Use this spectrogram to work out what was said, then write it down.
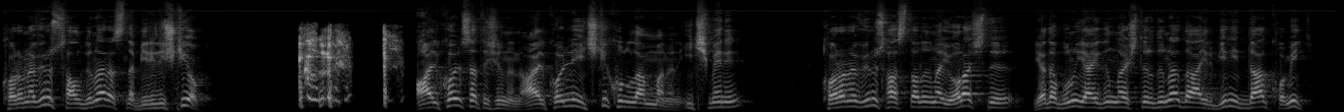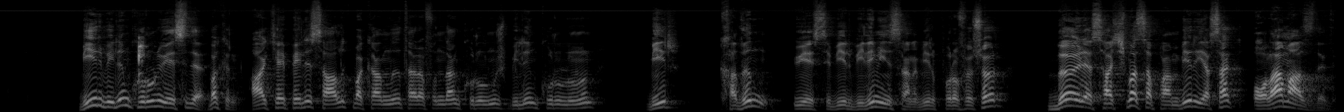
koronavirüs salgını arasında bir ilişki yok. alkol satışının, alkollü içki kullanmanın, içmenin koronavirüs hastalığına yol açtığı ya da bunu yaygınlaştırdığına dair bir iddia komik. Bir bilim kurulu üyesi de bakın AKP'li Sağlık Bakanlığı tarafından kurulmuş bilim kurulunun bir kadın üyesi, bir bilim insanı, bir profesör böyle saçma sapan bir yasak olamaz dedi.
